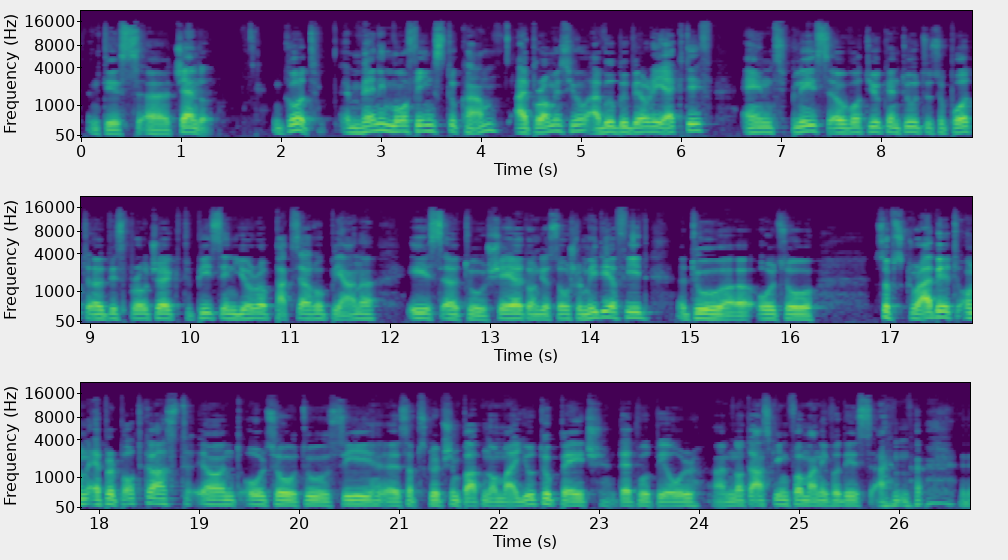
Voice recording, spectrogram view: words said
this uh, channel. Good. Many more things to come. I promise you, I will be very active. And please, uh, what you can do to support this project, Peace in Europe, Pax Europiana, is uh, to share it on your social media feed, uh, to uh, also subscribe it on Apple Podcast and also to see a subscription button on my YouTube page. That would be all. I'm not asking for money for this. I'm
